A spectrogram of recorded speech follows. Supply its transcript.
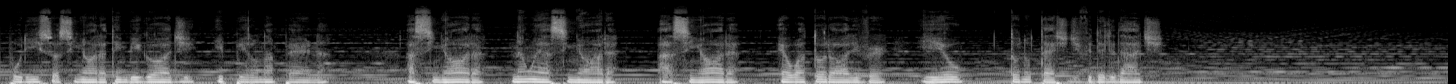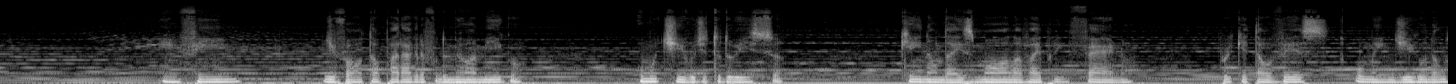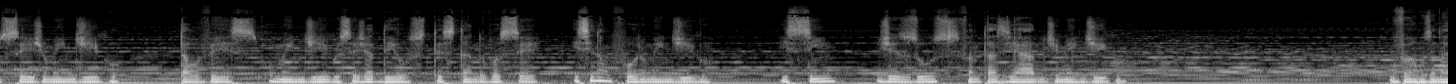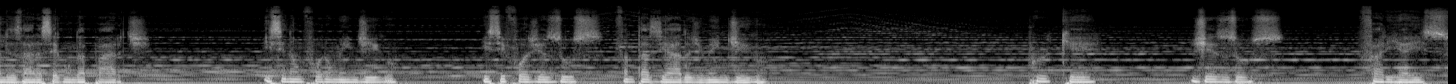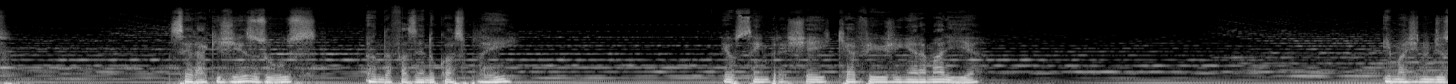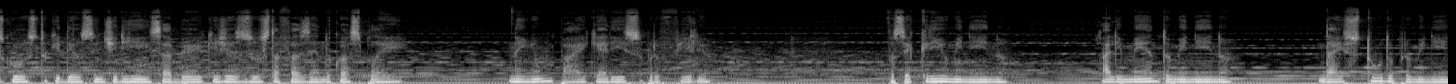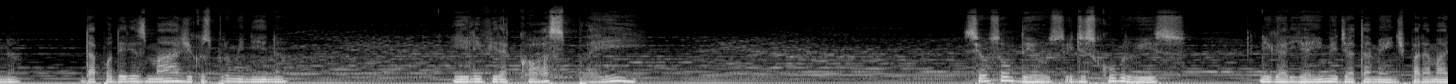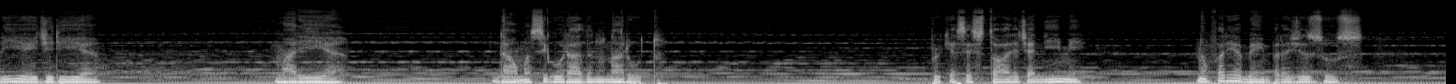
Por isso a senhora tem bigode e pelo na perna. A senhora não é a senhora, a senhora é o ator Oliver e eu tô no teste de fidelidade. Enfim, de volta ao parágrafo do meu amigo, o motivo de tudo isso. Quem não dá esmola vai para o inferno, porque talvez o mendigo não seja o mendigo, talvez o mendigo seja Deus testando você. E se não for o mendigo, e sim Jesus fantasiado de mendigo? Vamos analisar a segunda parte. E se não for um mendigo? E se for Jesus fantasiado de mendigo? Por que Jesus faria isso? Será que Jesus anda fazendo cosplay? Eu sempre achei que a Virgem era Maria. Imagina o desgosto que Deus sentiria em saber que Jesus está fazendo cosplay. Nenhum pai quer isso para o filho. Você cria o menino, alimenta o menino, dá estudo para o menino, dá poderes mágicos para o menino e ele vira cosplay. Se eu sou Deus e descubro isso, ligaria imediatamente para Maria e diria: Maria, dá uma segurada no Naruto. Porque essa história de anime não faria bem para Jesus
